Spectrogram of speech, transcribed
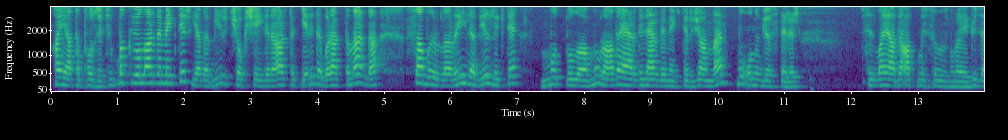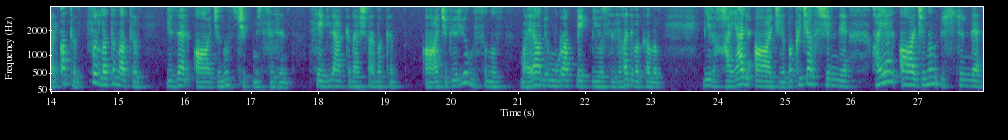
hayata pozitif bakıyorlar demektir ya da birçok şeyleri artık geride bıraktılar da sabırlarıyla birlikte mutluluğa murada erdiler demektir canlar. Bu onu gösterir siz bayağı bir atmışsınız buraya güzel. Atın fırlatın atın. Güzel ağacınız çıkmış sizin. Sevgili arkadaşlar bakın. Ağacı görüyor musunuz? Bayağı bir murat bekliyor sizi. Hadi bakalım. Bir hayal ağacı. Bakacağız şimdi. Hayal ağacının üstünde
